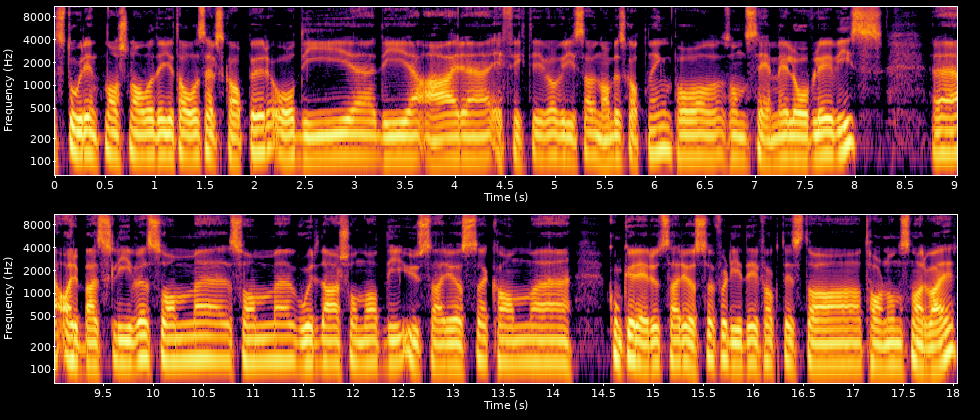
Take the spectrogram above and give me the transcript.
store internasjonale digitale selskaper, og de, de er effektive å vri seg unna beskatning på sånn semilovlig vis. Eh, arbeidslivet som, eh, som, eh, hvor det er sånn at de useriøse kan konkurrere ut seriøse fordi de faktisk da tar noen snarveier.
